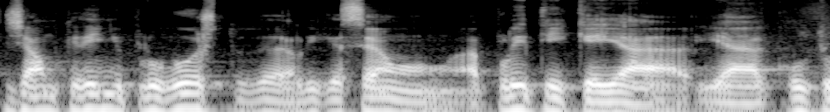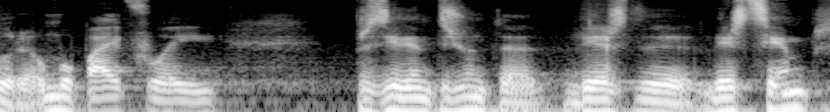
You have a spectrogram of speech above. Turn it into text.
já um bocadinho pelo gosto da ligação à política e à, e à cultura. O meu pai foi presidente de junta desde, desde sempre,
